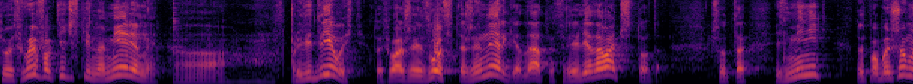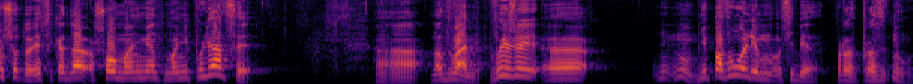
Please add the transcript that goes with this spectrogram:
То есть вы фактически намерены а, справедливость, то есть у вас же злость, это же энергия, да, то есть реализовать что-то, что-то изменить. То есть по большому счету, если когда шел момент манипуляции а, над вами, вы же а, ну, не позволим себе ну,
